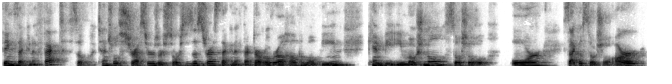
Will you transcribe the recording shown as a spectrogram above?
things that can affect so potential stressors or sources of stress that can affect our overall health and well-being can be emotional social or psychosocial. Our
